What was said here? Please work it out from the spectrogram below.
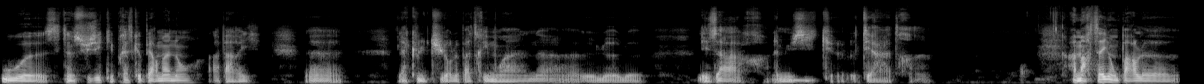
où euh, c'est un sujet qui est presque permanent à Paris. Euh, la culture, le patrimoine, euh, le, le, les arts, la musique, le théâtre. À Marseille, on parle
